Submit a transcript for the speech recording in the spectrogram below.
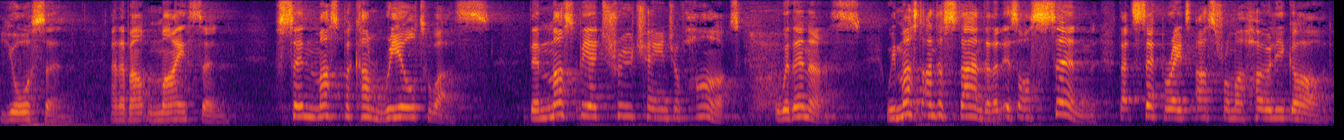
your sin and about my sin. Sin must become real to us. there must be a true change of heart within us. We must understand that it is our sin that separates us from a holy God.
